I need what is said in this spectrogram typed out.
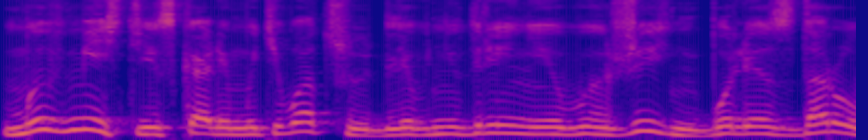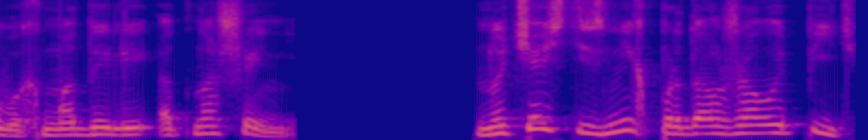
Мы вместе искали мотивацию для внедрения в их жизнь более здоровых моделей отношений. Но часть из них продолжала пить,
